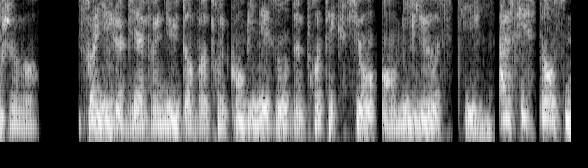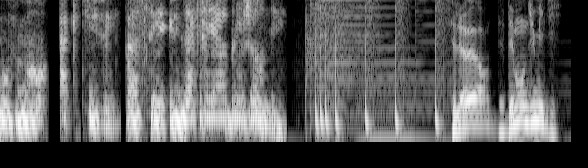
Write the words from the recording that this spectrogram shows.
Bonjour. Soyez le bienvenu dans votre combinaison de protection en milieu hostile. Assistance mouvement activée. Passez une agréable journée. C'est l'heure des démons du midi.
